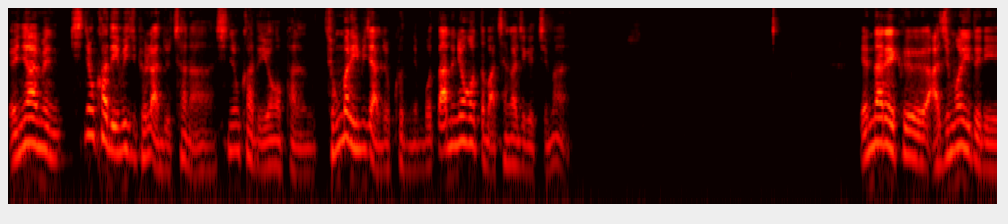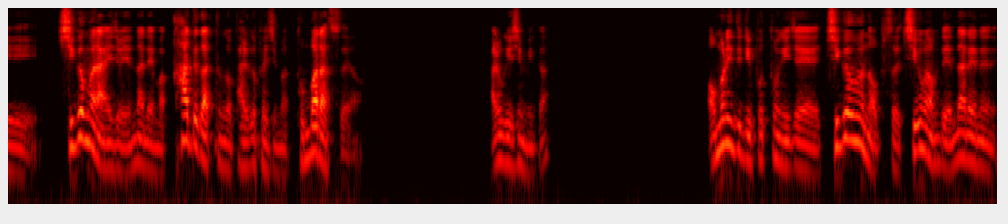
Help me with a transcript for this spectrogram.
왜냐하면 신용카드 이미지 별로 안 좋잖아. 신용카드 영업하는 정말 이미지 안 좋거든요. 뭐 다른 영업도 마찬가지겠지만 옛날에 그 아주머니들이 지금은 아니죠. 옛날에 막 카드 같은 거 발급해주면 돈 받았어요. 알고 계십니까? 어머니들이 보통 이제 지금은 없어요. 지금은 아무데 옛날에는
